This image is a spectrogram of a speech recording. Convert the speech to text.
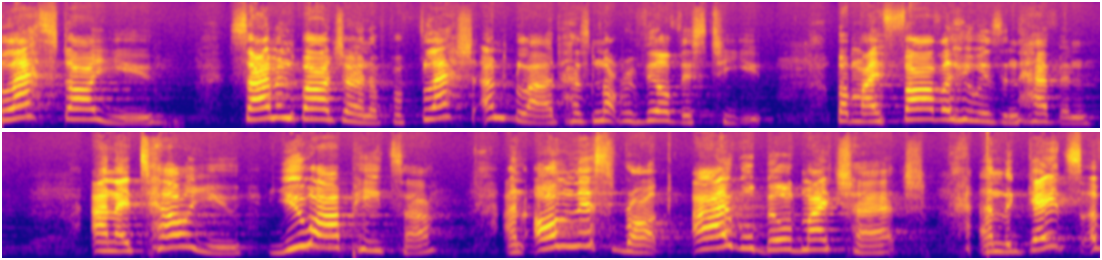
Blessed are you, Simon Barjona, for flesh and blood has not revealed this to you, but my Father who is in heaven. And I tell you, you are Peter, and on this rock I will build my church, and the gates of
